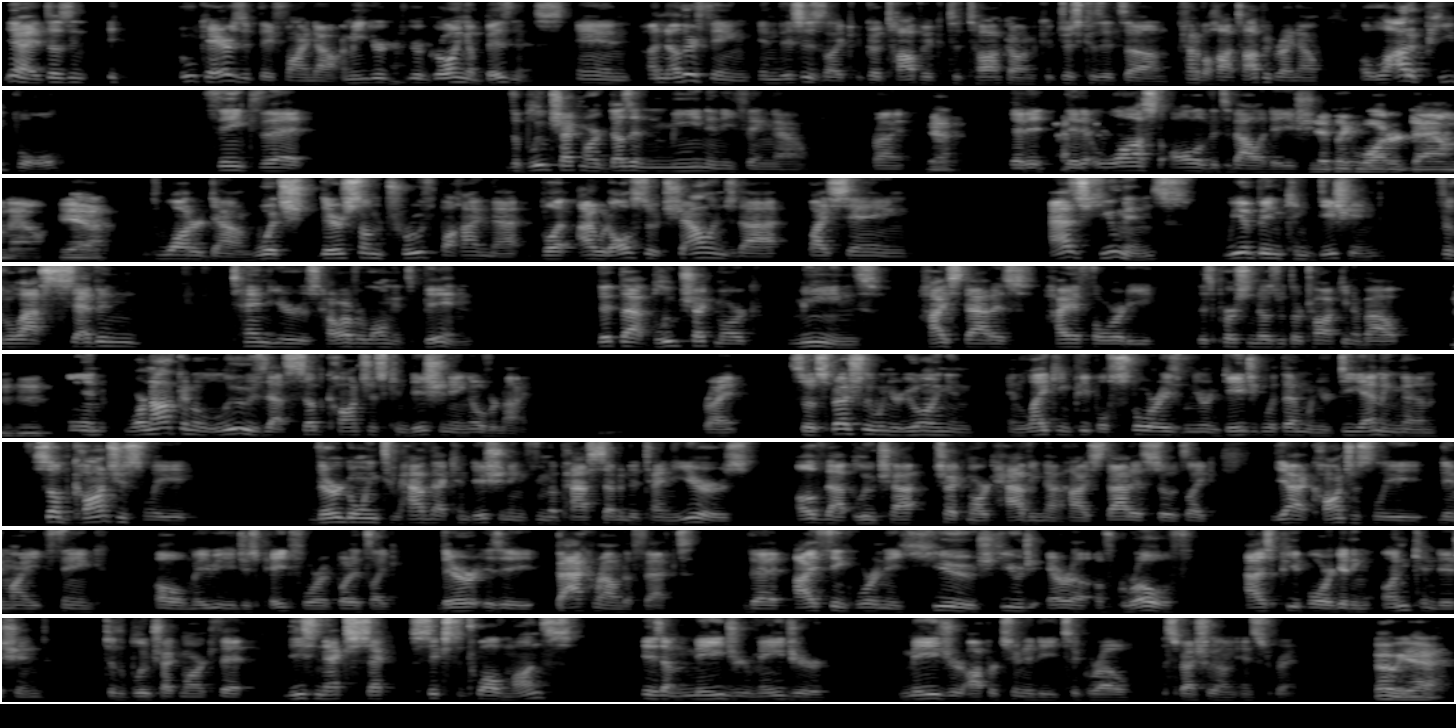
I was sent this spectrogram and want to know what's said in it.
Yeah, it doesn't. It, who cares if they find out? I mean, you're you're growing a business. And another thing, and this is like a good topic to talk on, just because it's um kind of a hot topic right now. A lot of people think that the blue check mark doesn't mean anything now, right? Yeah. That it that it lost all of its validation. Yeah, it's like watered down now. Yeah. It's watered down, which there's some truth behind that. But I would also challenge that by saying, as humans, we have been conditioned for the last seven, ten years, however long it's been, that that blue check mark means high status, high authority. This person knows what they're talking about. Mm-hmm. And we're not going to lose that subconscious conditioning overnight. Right. So, especially when you're going and, and liking people's stories, when you're engaging with them, when you're DMing them, subconsciously, they're going to have that conditioning from the past seven to 10 years of that blue chat check mark having that high status. So it's like, yeah, consciously they might think, oh, maybe he just paid for it. But it's like there is a background effect that I think we're in a huge, huge era of growth as people are getting unconditioned to the blue check mark that these next sec- six to 12 months is a major, major, major opportunity to grow, especially on Instagram. Oh yeah,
